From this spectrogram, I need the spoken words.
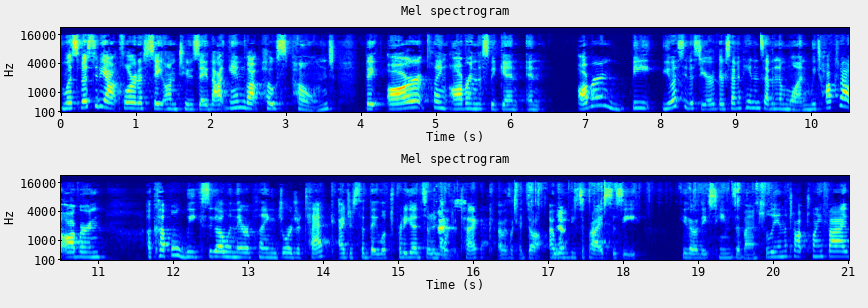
was supposed to be at Florida State on Tuesday. That game got postponed. They are playing Auburn this weekend, and Auburn beat USC this year. They're 17 and 7 and 1. We talked about Auburn a couple weeks ago when they were playing Georgia Tech. I just said they looked pretty good, so did. Georgia Tech. I was like, I don't, I wouldn't be surprised to see either of these teams eventually in the top 25.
